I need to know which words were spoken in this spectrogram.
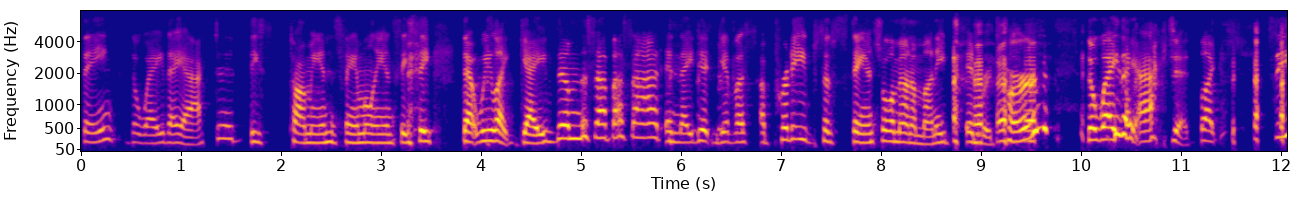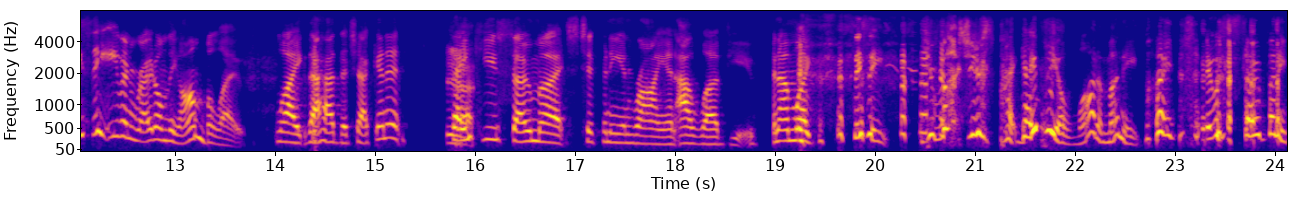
think the way they acted, these Tommy and his family and Cece, that we like gave them the side by side and they didn't give us a pretty substantial amount of money in return. the way they acted, like Cece even wrote on the envelope, like that had the check in it. Yeah. Thank you so much, Tiffany and Ryan. I love you. And I'm like, Cece, you realize you just gave me a lot of money. Like, it was so funny.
